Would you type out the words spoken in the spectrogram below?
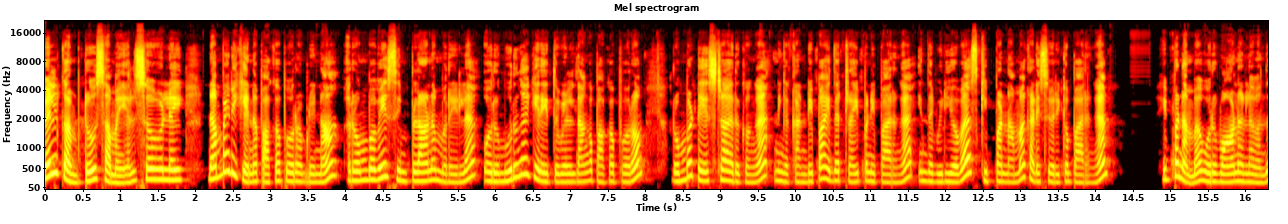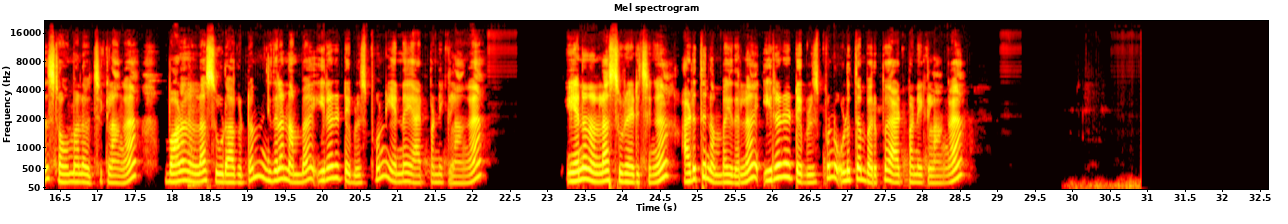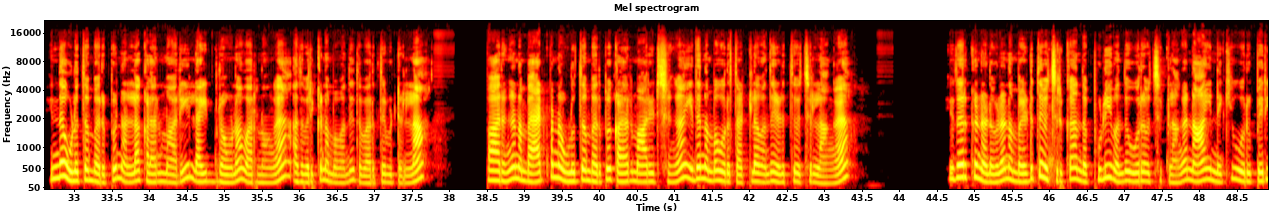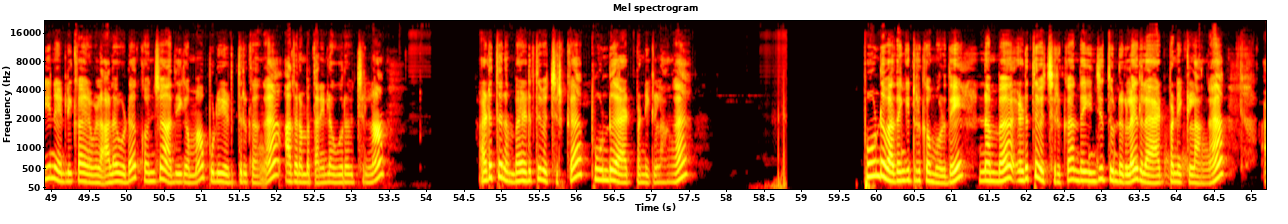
Welcome to சமையல் சோலை. நம்ம இன்றைக்கி என்ன பார்க்க போகிறோம் அப்படின்னா ரொம்பவே சிம்பிளான முறையில் ஒரு முருங்கைக்கீரை துவையல் தாங்க பார்க்க போகிறோம் ரொம்ப டேஸ்ட்டாக இருக்குங்க. நீங்கள் கண்டிப்பாக இதை ட்ரை பண்ணி பாருங்கள் இந்த வீடியோவை ஸ்கிப் பண்ணாமல் கடைசி வரைக்கும் பாருங்கள் இப்போ நம்ம ஒரு வானலில் வந்து ஸ்டவ் மேலே வச்சுக்கலாங்க. வானல் நல்லா சூடாகட்டும். இதில் நம்ம இரண்டு டேபிள் ஸ்பூன் எண்ணெய் ஆட் பண்ணிக்கலாங்க. எண்ணெய் நல்லா சூடாயிடுச்சுங்க. அடுத்து நம்ம இதில் இரண்டு டேபிள் ஸ்பூன் உளுத்தம்பருப்பு ஆட் பண்ணிக்கலாங்க. இந்த உளுத்தம் பருப்பு நல்லா கலர் மாறி லைட் ப்ரௌனாக வரணுங்க. அது வரைக்கும் நம்ம வந்து இதை வறுத்து விட்டுடலாம். பாருங்கள் நம்ம ஆட் பண்ண உளுத்தம் பருப்பு கலர் மாறிடுச்சுங்க. இதை நம்ம ஒரு தட்டில் வந்து எடுத்து வச்சிடலாங்க. இதற்கு நடுவில் நம்ம எடுத்து வச்சுருக்க அந்த புளி வந்து ஊற வச்சுக்கலாங்க. நான் இன்றைக்கி ஒரு பெரிய நெல்லிக்காய் அளவோட கொஞ்சம் அதிகமாக புளி எடுத்துருக்கேங்க. அதை நம்ம தண்ணியில் ஊற வச்சிடலாம். அடுத்து நம்ம எடுத்து வச்சுருக்க பூண்டு ஆட் பண்ணிக்கலாங்க. பூண்டு வதங்கிட்டு இருக்கும் பொழுதே நம்ம எடுத்து வச்சுருக்க அந்த இஞ்சி துண்டுகளை இதில் ஆட் பண்ணிக்கலாங்க.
